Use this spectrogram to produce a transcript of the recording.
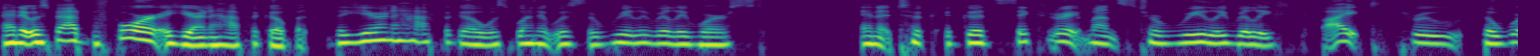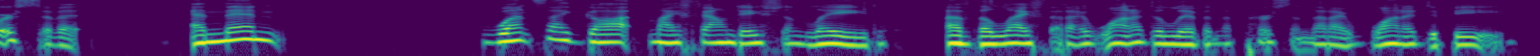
And it was bad before a year and a half ago, but the year and a half ago was when it was the really, really worst. And it took a good six or eight months to really, really fight through the worst of it. And then once I got my foundation laid of the life that I wanted to live and the person that I wanted to be,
